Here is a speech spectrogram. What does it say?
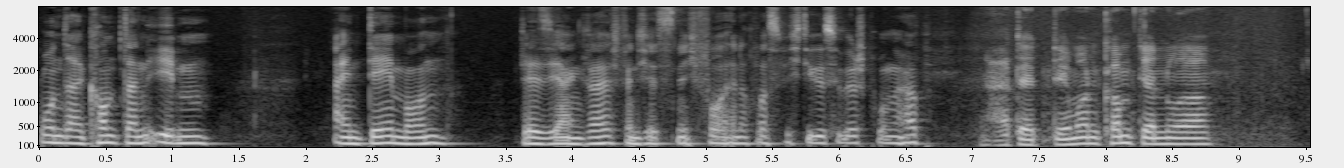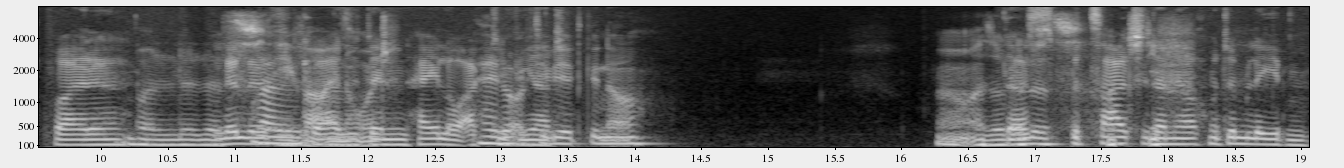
Und da kommt dann eben ein Dämon, der sie angreift, wenn ich jetzt nicht vorher noch was Wichtiges übersprungen habe. Ja, der Dämon kommt ja nur, weil Weil Lilith, Lilith quasi den Halo aktiviert. Halo aktiviert, genau. Ja, also Das Lilith bezahlt sie dann ja auch mit dem Leben.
